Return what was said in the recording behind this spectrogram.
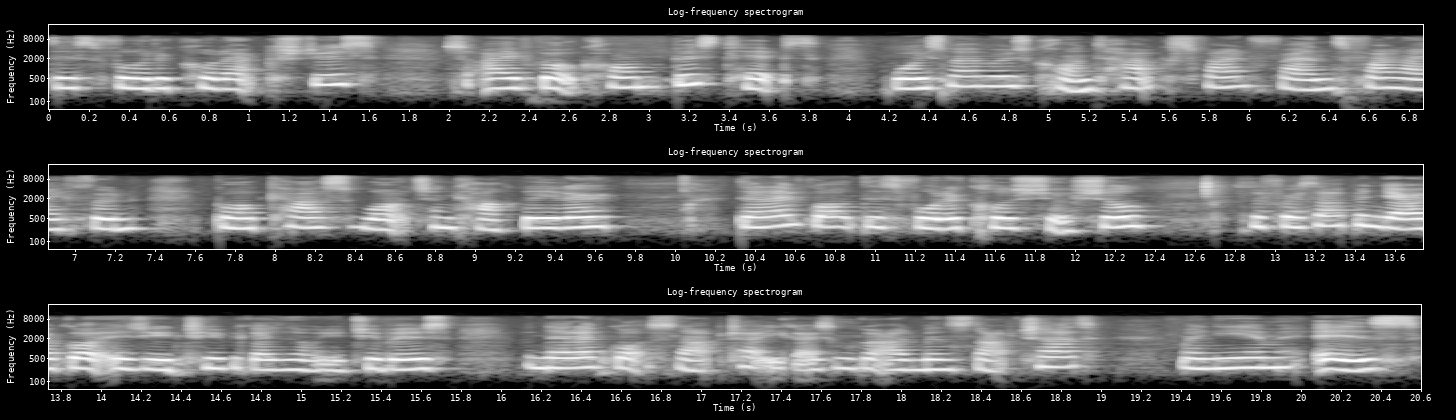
this folder called extras. So I've got compass, tips, voice memos, contacts, find friends, find iPhone, podcast, watch and calculator. Then I've got this folder called social. So the first app in there I've got is YouTube, you guys know what YouTube is. And then I've got Snapchat, you guys can go admin Snapchat. My name is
